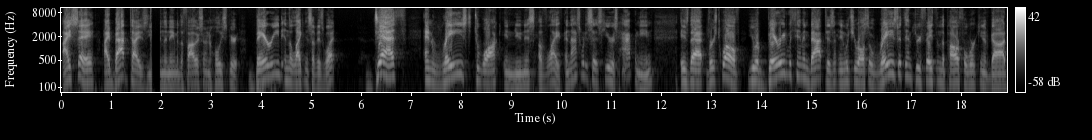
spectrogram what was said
I say, I baptize you in the name of the Father, Son, and Holy Spirit, buried in the likeness of his what? Death and raised to walk in newness of life. And that's what it says here is happening is that, verse 12, you were buried with him in baptism, in which you were also raised with him through faith in the powerful working of God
